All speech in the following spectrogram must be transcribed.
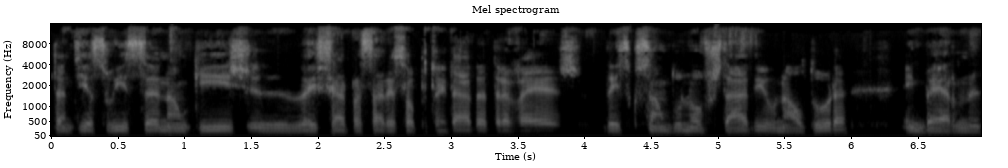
Portanto, e a Suíça não quis eh, deixar passar essa oportunidade através da execução do novo estádio, na altura, em Berne.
